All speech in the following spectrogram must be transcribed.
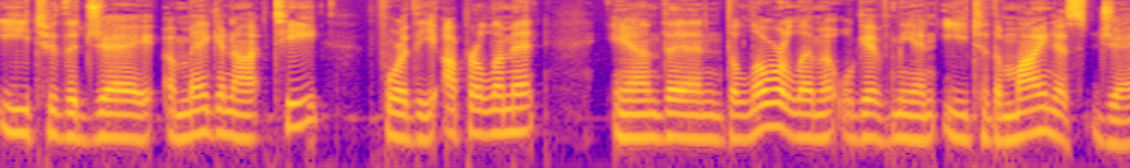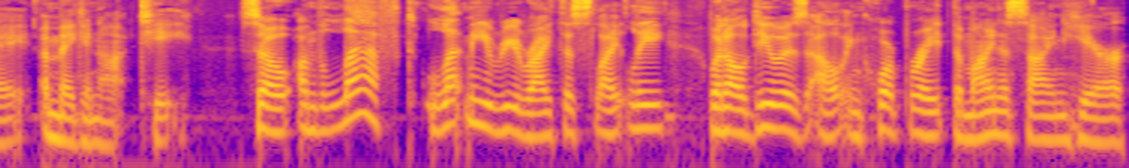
e to the j omega naught t for the upper limit, and then the lower limit will give me an e to the minus j omega naught t. So on the left, let me rewrite this slightly. What I'll do is I'll incorporate the minus sign here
